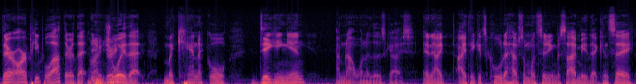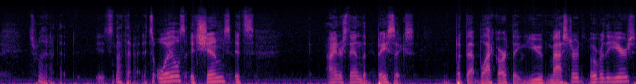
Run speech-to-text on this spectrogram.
there are people out there that I agree. enjoy that mechanical digging in. I'm not one of those guys, and I I think it's cool to have someone sitting beside me that can say, "It's really not that. It's not that bad. It's oils. It's shims. It's." I understand the basics, but that black art that you've mastered over the years,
